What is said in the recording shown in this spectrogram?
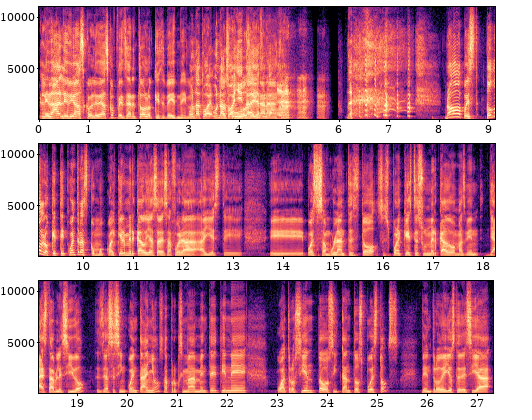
Le da, le dio asco, le dio asco pensar en todo lo que se vende, ¿no? Una, toa- una Los toallita jugos de y así, naranja. No, pues todo lo que te encuentras como cualquier mercado, ya sabes, afuera hay este eh, puestos ambulantes y todo. Se supone que este es un mercado más bien ya establecido desde hace 50 años aproximadamente. Tiene 400 y tantos puestos. Dentro de ellos te decía,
